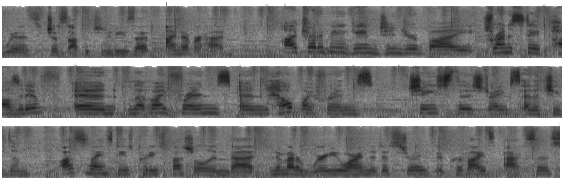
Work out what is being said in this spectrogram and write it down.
with just opportunities that I never had. I try to be a game changer by trying to stay positive and let my friends and help my friends chase their strengths and achieve them. Austin ISD is pretty special in that no matter where you are in the district, it provides access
